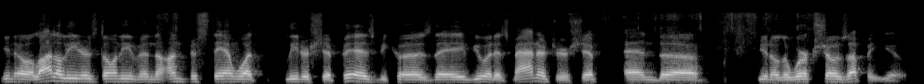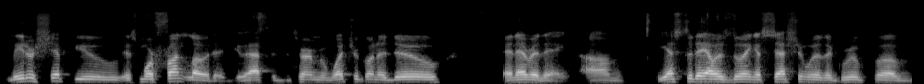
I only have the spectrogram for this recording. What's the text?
you know, a lot of leaders don't even understand what leadership is because they view it as managership, and uh, you know the work shows up at you. Leadership you is more front loaded. You have to determine what you're going to do, and everything. Um, yesterday I was doing a session with a group of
